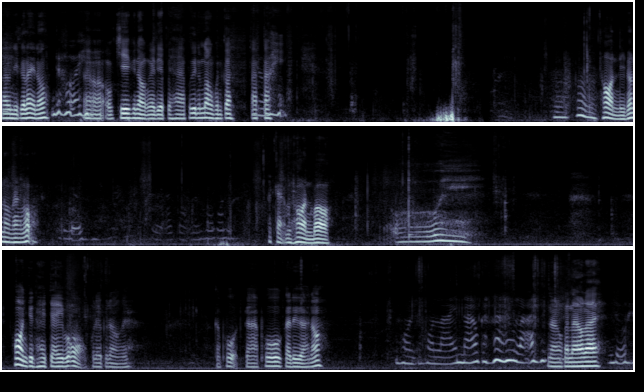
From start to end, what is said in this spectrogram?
เผานี่ก็ได้เนาะโดยอ่าโอเคพี่น้องเอ้ยเดี๋ยวไปหาพื้นน้ำน้องเพิ่นก่อนไปโดไปยห่อนดีเนาะน้องนางเนาะอากาศมันห่อนบ่โอ้ยห่อนจนหายใจบ่ออกเลยพี่น้องเลยกระโพดกระโพกระเดือเนาะ หอนก็หอนหลายหนาวก็หนาวหลายหนาวก็หนาวเลยโดย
